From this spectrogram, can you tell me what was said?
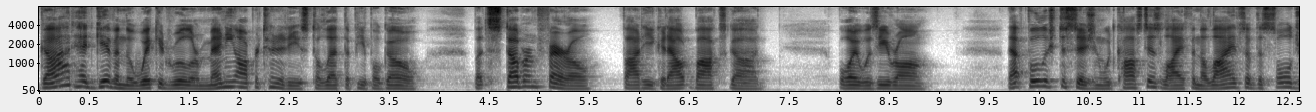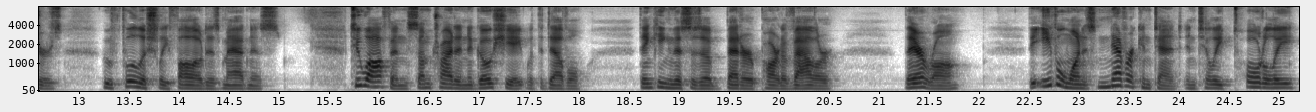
God had given the wicked ruler many opportunities to let the people go, but stubborn Pharaoh thought he could outbox God. Boy, was he wrong. That foolish decision would cost his life and the lives of the soldiers who foolishly followed his madness. Too often, some try to negotiate with the devil, thinking this is a better part of valor. They are wrong. The evil one is never content until he totally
